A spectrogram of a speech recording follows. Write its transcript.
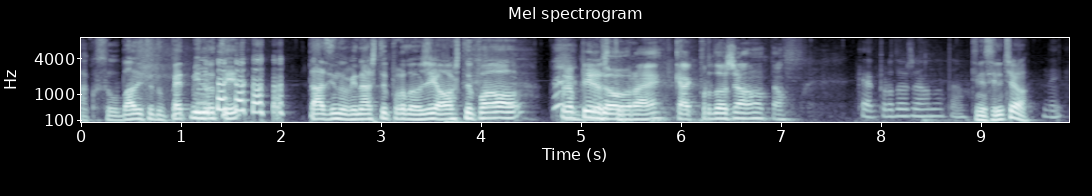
Ако се обадите до 5 минути, тази новина ще продължи още по-фрапиращо. Добре, как продължаваме там? Как продължава на там? Ти не си ли чела? Не.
